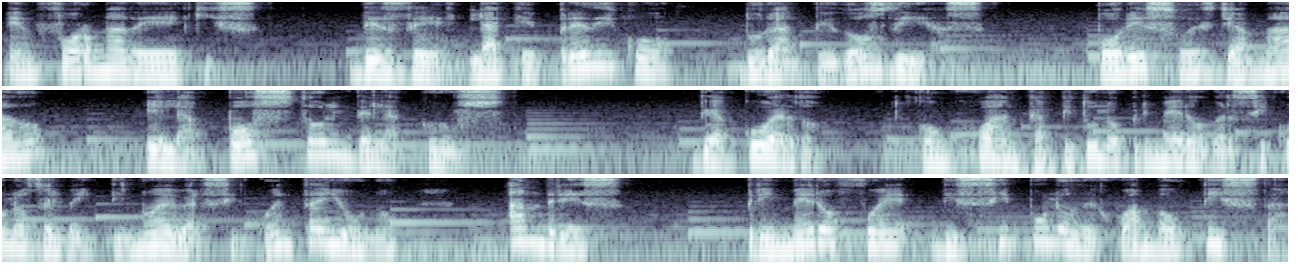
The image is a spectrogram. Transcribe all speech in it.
en forma de X, desde la que predicó durante dos días. Por eso es llamado el apóstol de la cruz. De acuerdo con Juan capítulo primero versículos del 29 al 51, Andrés primero fue discípulo de Juan Bautista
